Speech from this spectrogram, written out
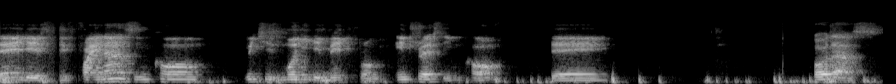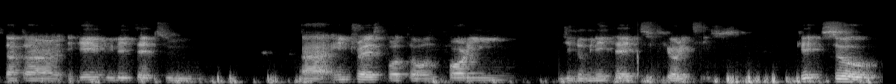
Then there's the finance income, which is money they make from interest income. Then others that are again related to uh, interest but on foreign denominated securities. Okay, so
